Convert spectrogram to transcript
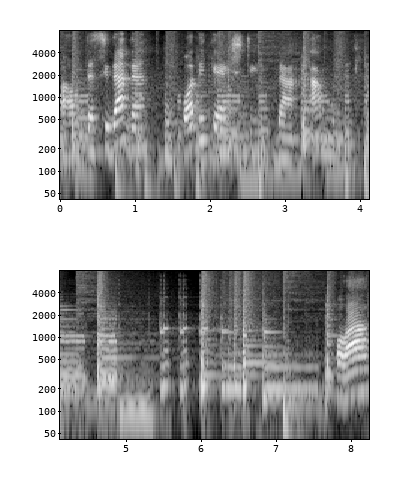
Pauta Cidadã, um podcast da AMUP. Olá,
